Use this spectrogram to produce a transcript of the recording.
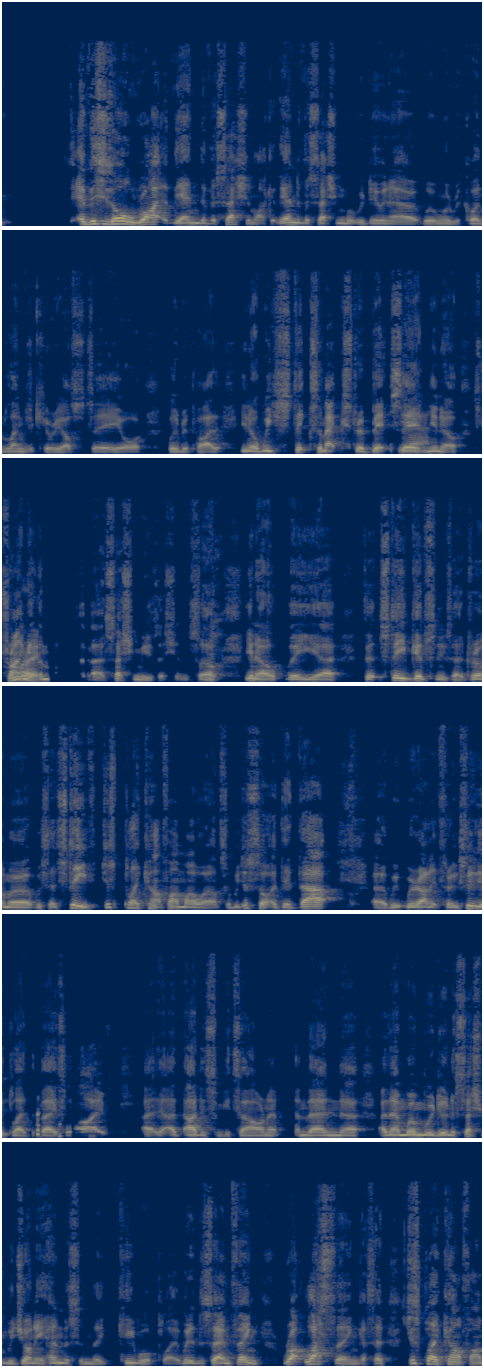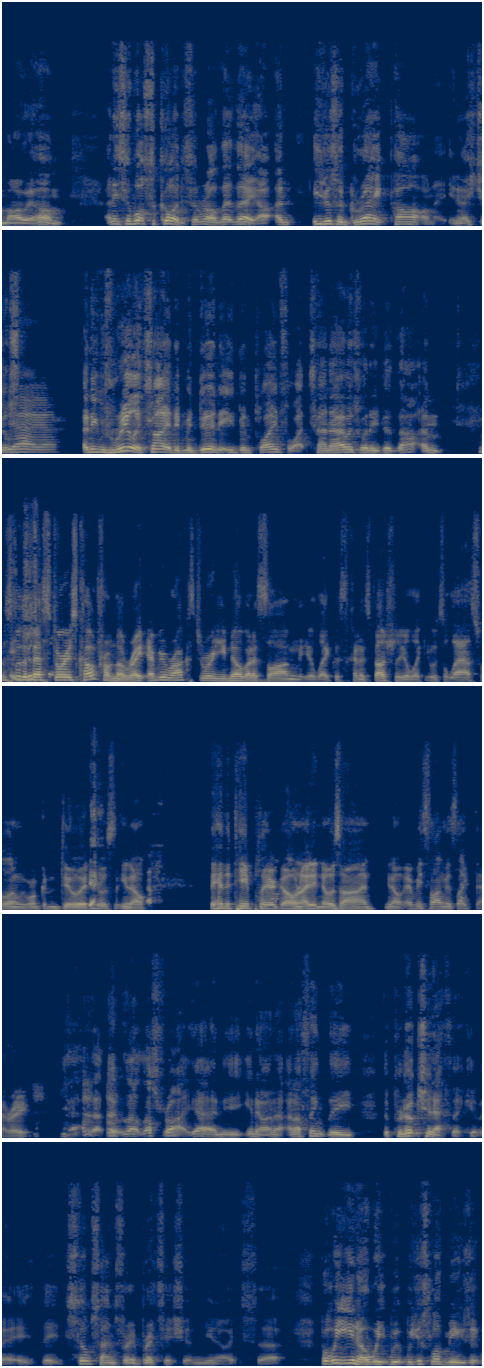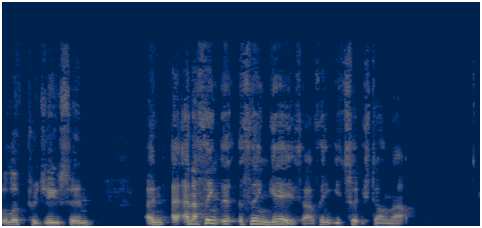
and this is all right at the end of a session. Like at the end of a session, what we're doing out when we're recording Language of Curiosity or Will Reply, you know, we stick some extra bits Yeah. in, you know, to try and Right. get them uh, session musicians. So you know, the uh, the Steve Gibson, who's our drummer, we said, Steve, just play "Can't Find My Way." Home." So we just sort of did that. Uh, we, we ran it through. Susie played the bass live. I, I, did some guitar on it, and then uh, and then when we were doing a session with Johnny Henderson, the keyboard player, we did the same thing. Right, last thing, I said, just play "Can't Find My Way Home." And he said, "What's the chord?" He said, "Well, there they are." And he does a great part on it. You know, it's just, yeah, yeah. and he was really tired. He'd been doing it. He'd been playing for like ten hours when he did that. And This is where the just- best stories come from, though, right? Every rock story you know about a song that you're like was kind of special. You're like, it was the last one. We weren't going to do it. It was, you know, they had the tape player going. I didn't know it was on. You know, every song is like that, right? yeah, that, that- that's right. Yeah, and you know, and, I- and I think the the production ethic of it, it, it still sounds very British, and you know, it's. Uh, but we, you know, we, we we just love music. We love producing, and and I think that the thing is, I think you touched on that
